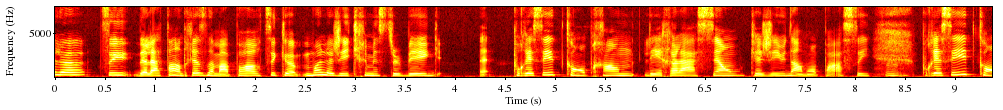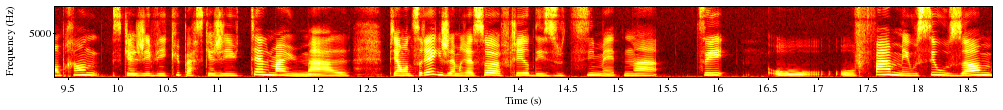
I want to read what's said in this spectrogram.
là, tu sais, de la tendresse de ma part. Tu sais, que moi, là, j'ai écrit Mr. Big euh, pour essayer de comprendre les relations que j'ai eues dans mon passé, Mm. pour essayer de comprendre ce que j'ai vécu parce que j'ai eu tellement eu mal. Puis on dirait que j'aimerais ça offrir des outils maintenant, tu sais, aux, aux femmes, mais aussi aux hommes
